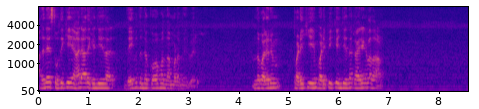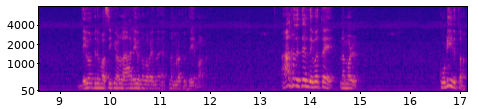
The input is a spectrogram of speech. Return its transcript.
അതിനെ സ്തുതിക്കുകയും ആരാധിക്കുകയും ചെയ്താൽ ദൈവത്തിന്റെ കോപം നമ്മുടെ മേൽ വരും. ഇന്ന് പലരും പഠിക്കുകയും പഠിപ്പിക്കുകയും ചെയ്യുന്ന കാര്യങ്ങൾ അതാണ്. ദൈവത്തിന് വസിക്കാനുള്ള ആലയം എന്ന് പറയുന്നത് നമ്മുടെ ഹൃദയമാണ്. ആ ഹൃദയത്തിൽ ദൈവത്തെ നമ്മൾ കുടിയിരുത്തണം.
